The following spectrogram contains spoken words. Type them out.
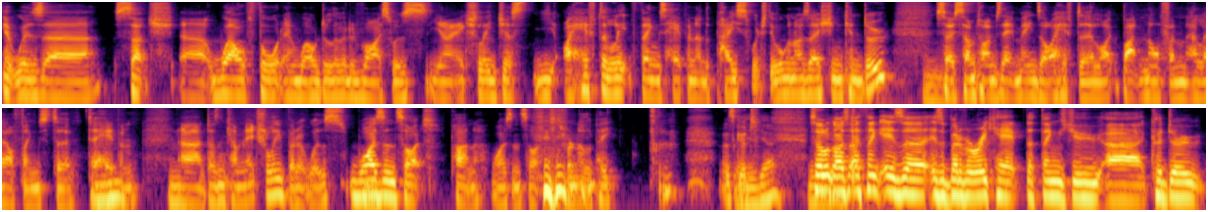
it was uh, such uh, well thought and well delivered advice. Was you know actually just i have to let things happen at the pace which the organisation can do. So sometimes that means I have to like button off and allow things to to happen. Uh, it doesn't come naturally, but it was wise insight, partner. Wise insight for another P. That's good. go. So look, guys, I think as a as a bit of a recap, the things you uh, could do,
